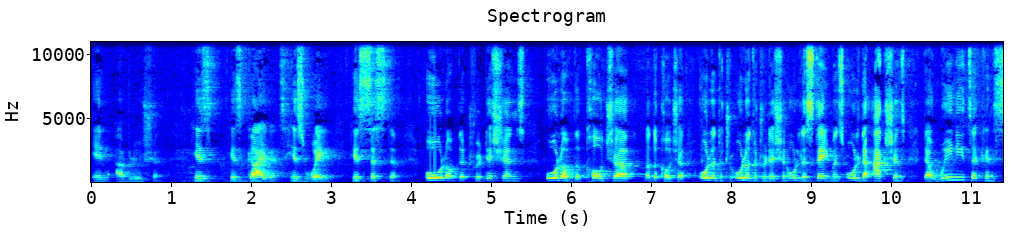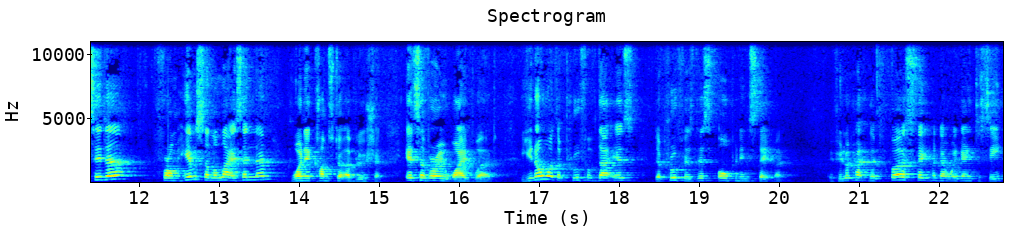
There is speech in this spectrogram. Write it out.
in ablution. His, his guidance, his way, his system, all of the traditions, all of the culture, not the culture, all of the, all of the tradition, all of the statements, all of the actions that we need to consider from him وسلم, when it comes to ablution. It's a very wide word. You know what the proof of that is? The proof is this opening statement. If you look at the first statement that we're going to see,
